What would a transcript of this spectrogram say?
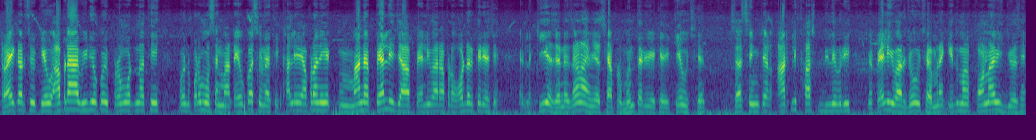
ટ્રાય કરશું કેવું આપણે આ વીડિયો કોઈ પ્રમોટ નથી, કોઈ પ્રમોશન માટે, એવું કશું નથી. ખાલી આપણને એક માને પહેલી જ પહેલી વાર આપણે ઓર્ડર કરીએ છીએ. એટલે કહીએ છે અને જણાવીએ છીએ આપણું મંતવ્ય કે કેવું છે. સચિંગ તેલ આટલી ફાસ્ટ ડિલિવરી મેં પહેલી વાર જોયું છે. હમણાં કીધું મારો ફોન આવી ગયો છે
